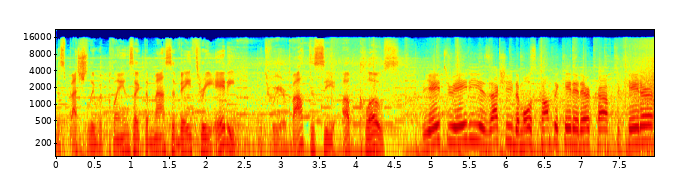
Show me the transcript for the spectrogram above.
especially with planes like the massive A380, which we are about to see up close. The A380 is actually the most complicated aircraft to cater.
